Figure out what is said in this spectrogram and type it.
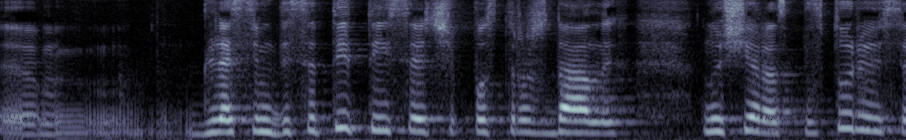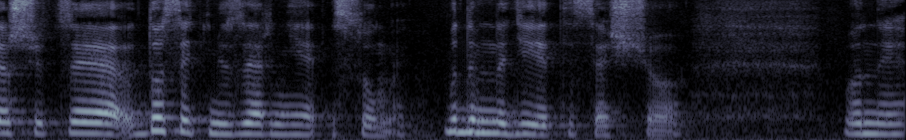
ем, для 70 тисяч постраждалих. Ну ще раз повторююся, що це досить мізерні суми. Будемо надіятися, що вони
